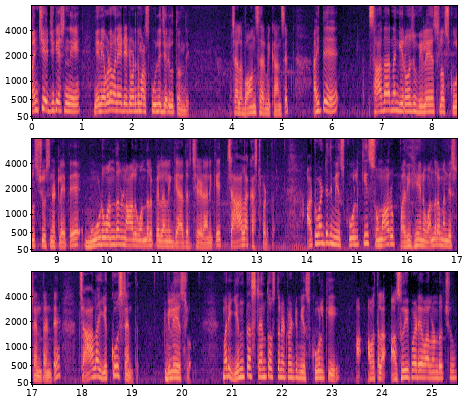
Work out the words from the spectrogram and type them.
మంచి ఎడ్యుకేషన్ని నేను ఇవ్వడం అనేటటువంటిది మన స్కూల్లో జరుగుతుంది. చాలా బాగుంది సార్ మీ కాన్సెప్ట్. అయితే సాధారణంగా ఈరోజు విలేజ్లో స్కూల్స్ చూసినట్లయితే మూడు వందలు నాలుగు వందల పిల్లల్ని గ్యాదర్ చేయడానికే చాలా కష్టపడతారు. అటువంటిది మీ స్కూల్కి సుమారు పదిహేను వందల మంది స్ట్రెంత్ అంటే చాలా ఎక్కువ స్ట్రెంత్ విలేజ్లో. మరి ఎంత స్ట్రెంత్ వస్తున్నటువంటి మీ స్కూల్కి అవతల అసూయపడే వాళ్ళు ఉండొచ్చు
